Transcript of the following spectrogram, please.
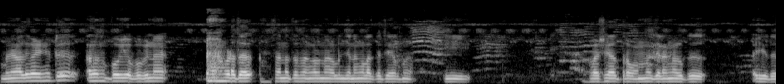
പിന്നെ അത് കഴിഞ്ഞിട്ട് അതങ്ങ് പോയി. അപ്പോൾ പിന്നെ അവിടുത്തെ സന്നദ്ധ സംഘടനകളും ജനങ്ങളൊക്കെ ചേർന്ന് ഈ ഘോഷയാത്ര വന്ന ജനങ്ങൾക്ക് ഇത്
